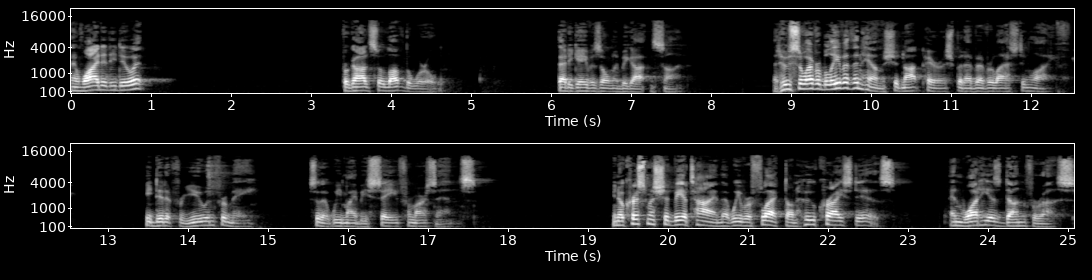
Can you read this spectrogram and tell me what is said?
And why did he do it? For God so loved the world that he gave his only begotten Son, that whosoever believeth in him should not perish but have everlasting life. He did it for you and for me so that we might be saved from our sins. You know, Christmas should be a time that we reflect on who Christ is and what he has done for us.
